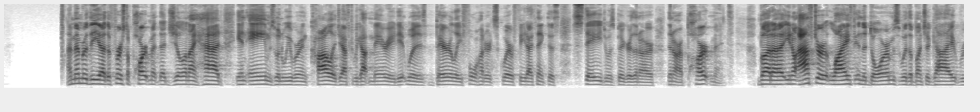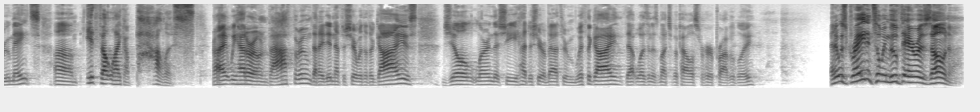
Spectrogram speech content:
I remember the, uh, the first apartment that Jill and I had in Ames when we were in college after we got married. It was barely 400 square feet. I think this stage was bigger than our, than our apartment. But, uh, you know, after life in the dorms with a bunch of guy roommates, um, it felt like a palace, right? We had our own bathroom that I didn't have to share with other guys. Jill learned that she had to share a bathroom with a guy. That wasn't as much of a palace for her, probably. And it was great until we moved to Arizona.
